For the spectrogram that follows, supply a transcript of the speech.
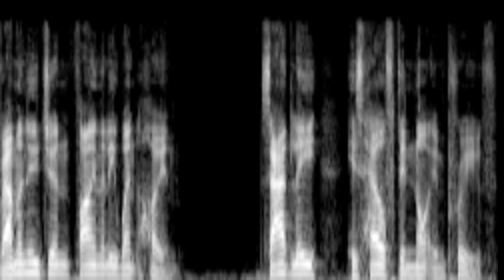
Ramanujan finally went home. Sadly, his health did not improve.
